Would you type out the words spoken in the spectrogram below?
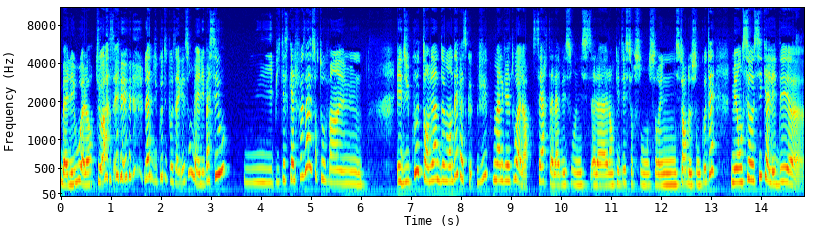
bah elle est où alors? Tu vois, là du coup, tu te poses la question, mais elle est passée où? Et puis qu'est-ce qu'elle faisait surtout? Enfin, euh, et du coup, t'en viens de demander parce que vu que malgré tout, alors certes, elle avait son, elle a, elle sur son, sur une histoire de son côté, mais on sait aussi qu'elle aidait euh,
